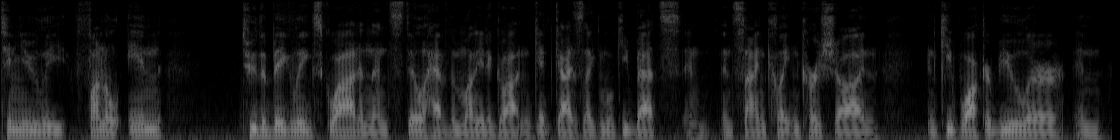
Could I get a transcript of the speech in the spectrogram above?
continually funnel in to the big league squad and then still have the money to go out and get guys like Mookie Betts and, and sign Clayton Kershaw and, and keep Walker Buehler and –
